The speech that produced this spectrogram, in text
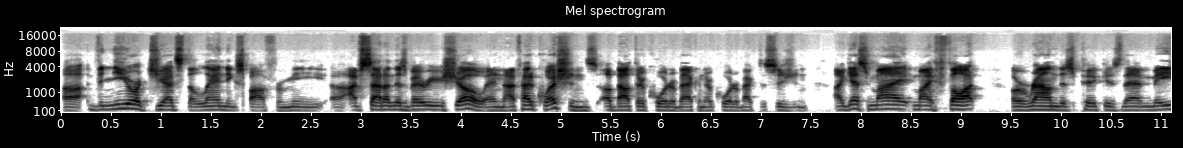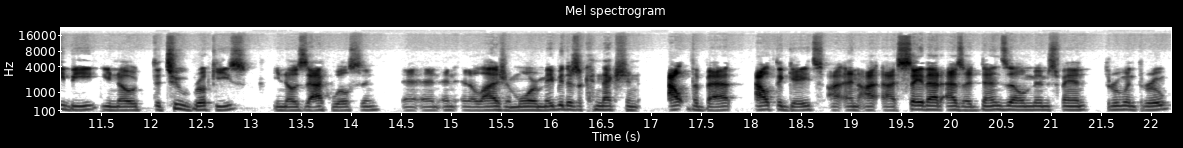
Uh, the New York Jets, the landing spot for me. Uh, I've sat on this very show and I've had questions about their quarterback and their quarterback decision. I guess my my thought around this pick is that maybe you know the two rookies you know, Zach Wilson and, and, and Elijah Moore. Maybe there's a connection out the bat, out the gates. I, and I, I say that as a Denzel Mims fan through and through.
